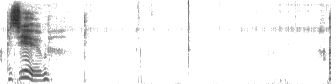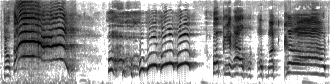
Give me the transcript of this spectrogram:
I presume I don't. Fucking hell! Oh my god!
